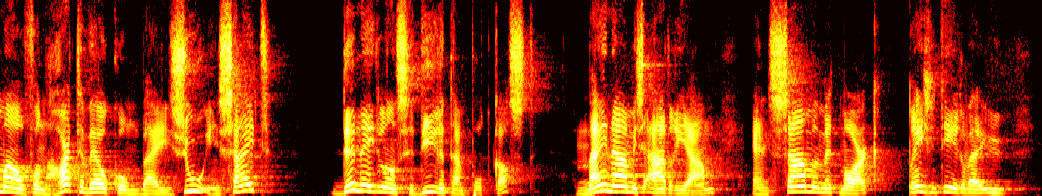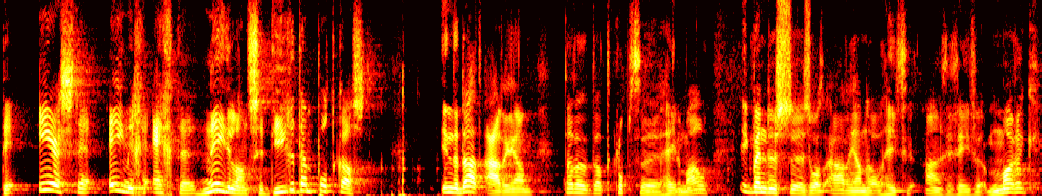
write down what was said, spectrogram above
allemaal van harte welkom bij Zoo Inside, de Nederlandse dierentuinpodcast. Mijn naam is Adriaan en samen met Mark presenteren wij u de eerste enige echte Nederlandse dierentuinpodcast. Inderdaad, Adriaan. Dat, dat klopt uh, helemaal. Ik ben dus, uh, zoals Adriaan al heeft aangegeven, Mark.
